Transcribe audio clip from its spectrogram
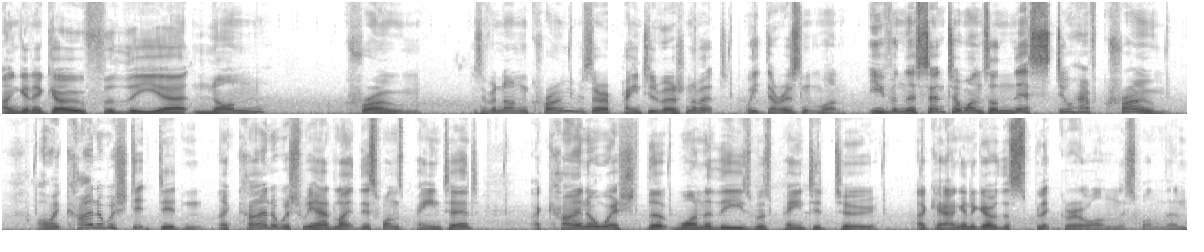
I'm going to go for the uh, non-chrome. Is there a non-chrome? Is there a painted version of it? Wait, there isn't one. Even the center ones on this still have chrome. Oh, I kind of wished it didn't. I kind of wish we had, like, this one's painted. I kind of wish that one of these was painted too. Okay, I'm going to go with the split grill on this one then.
